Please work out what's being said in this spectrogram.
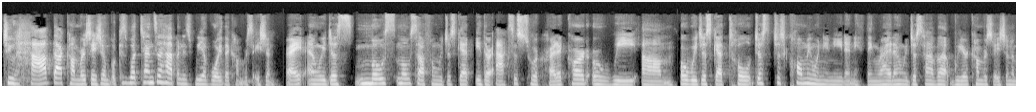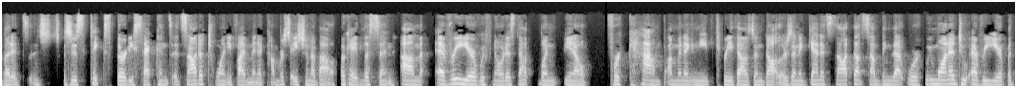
to have that conversation, because what tends to happen is we avoid the conversation, right? And we just most, most often we just get either access to a credit card or we, um, or we just get told, just, just call me when you need anything, right? And we just have that weird conversation about it. It's, it just takes 30 seconds. It's not a 25 minute conversation about, okay, listen, um, every year we've noticed that when, you know, for camp, I'm going to need $3,000. And again, it's not, not something that we're, we want to do every year, but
